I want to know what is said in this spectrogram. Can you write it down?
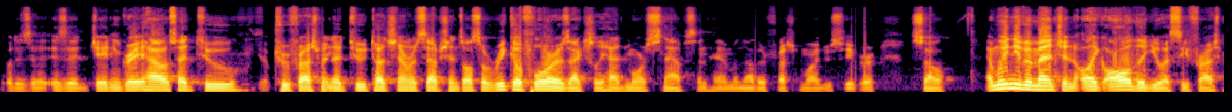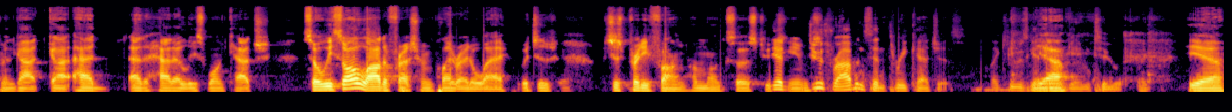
what is it? Is it Jaden Greathouse had two Yep. true freshmen had two touchdown receptions. Also, Rico Flores actually had more snaps than him, another freshman wide receiver. So, and we didn't even mention like all the USC freshmen got got had had, had at least one catch. So we saw a lot of freshmen play right away, which is which is pretty fun amongst those two Yeah, teams. Deuce Robinson three catches. Like he was getting Yeah. in the game too. Like, Yeah.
